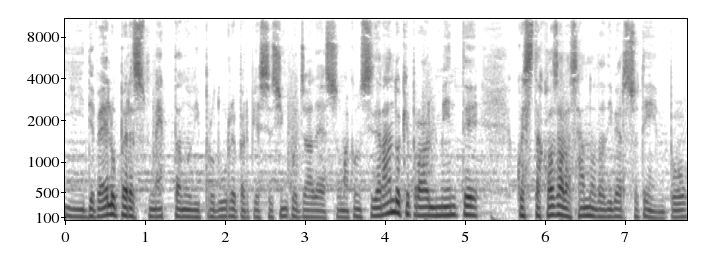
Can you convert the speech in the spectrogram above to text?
i developer smettano di produrre per PS5 già adesso, ma considerando che probabilmente questa cosa la sanno da diverso tempo,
